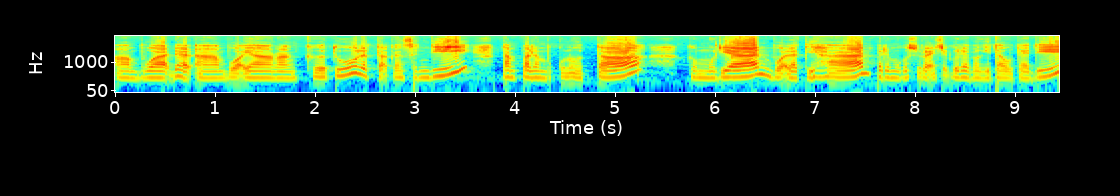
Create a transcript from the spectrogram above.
Uh, buat dan uh, buat yang rangka tu letakkan sendi tanpa dalam buku nota. Kemudian buat latihan pada muka surat yang cikgu dah bagi tahu tadi.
